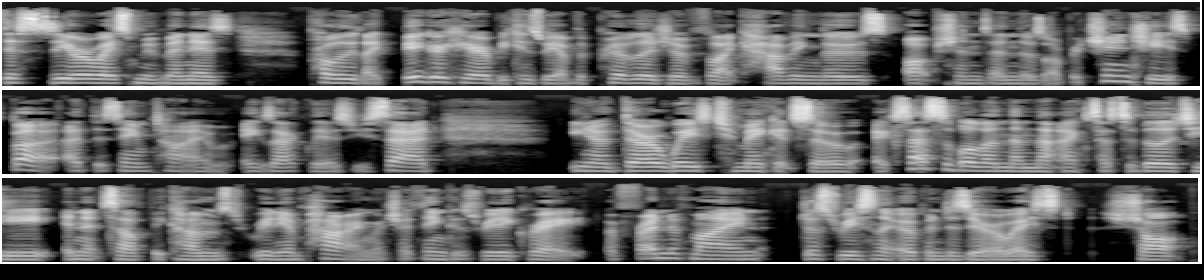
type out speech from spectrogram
this zero waste movement is probably like bigger here because we have the privilege of like having those options and those opportunities. But at the same time, exactly as you said, you know, there are ways to make it so accessible. And then that accessibility in itself becomes really empowering, which I think is really great. A friend of mine just recently opened a zero waste shop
